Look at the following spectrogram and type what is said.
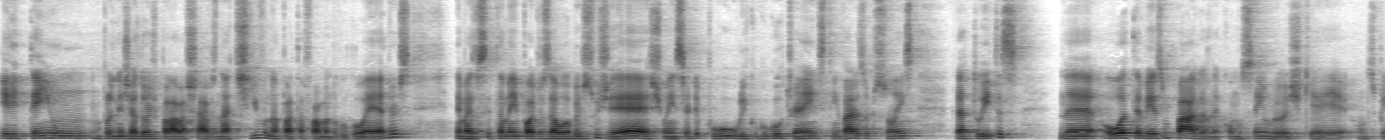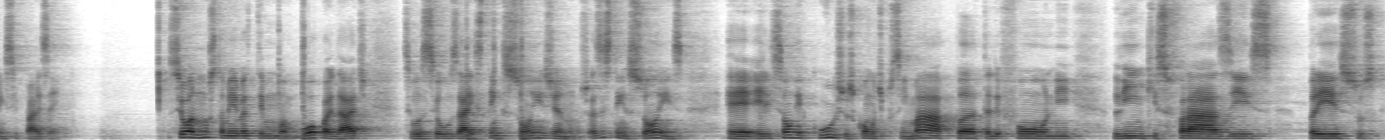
ele tem um, um planejador de palavras-chave nativo na plataforma do Google AdWords, né? mas você também pode usar o Uber Suggestion, Answer the Público, Google Trends, tem várias opções gratuitas, né? Ou até mesmo pagas, né? Como o SEMrush, que é um dos principais aí. Seu anúncio também vai ter uma boa qualidade se você usar extensões de anúncio. As extensões, é, eles são recursos como tipo assim, mapa, telefone, links, frases, preços,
